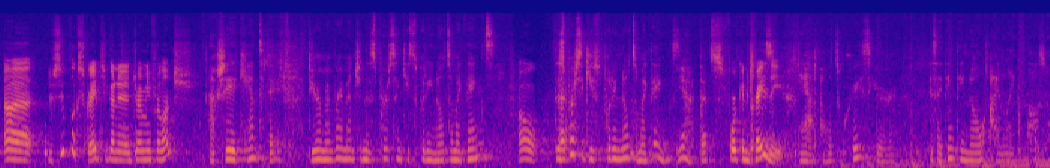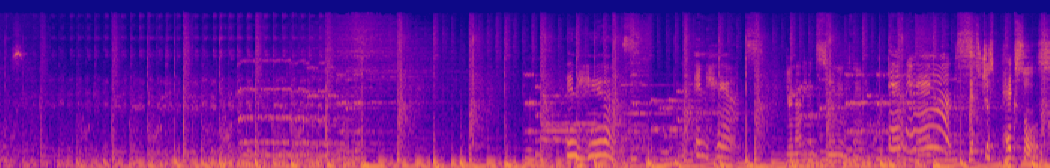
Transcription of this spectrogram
Uh, your soup looks great. You gonna join me for lunch? Actually, I can't today. Do you remember I mentioned this person keeps putting notes on my things? Oh, This that- person keeps putting notes on my things. Yeah, that's forking crazy. Yeah, and what's crazier is I think they know I like puzzles. Enhance. Enhance. You're not even seeing anything anymore. Enhance. It's just pixels.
